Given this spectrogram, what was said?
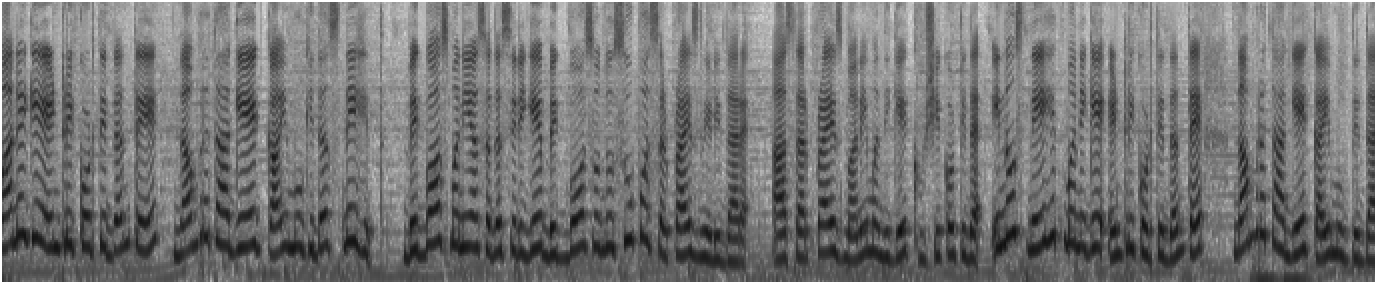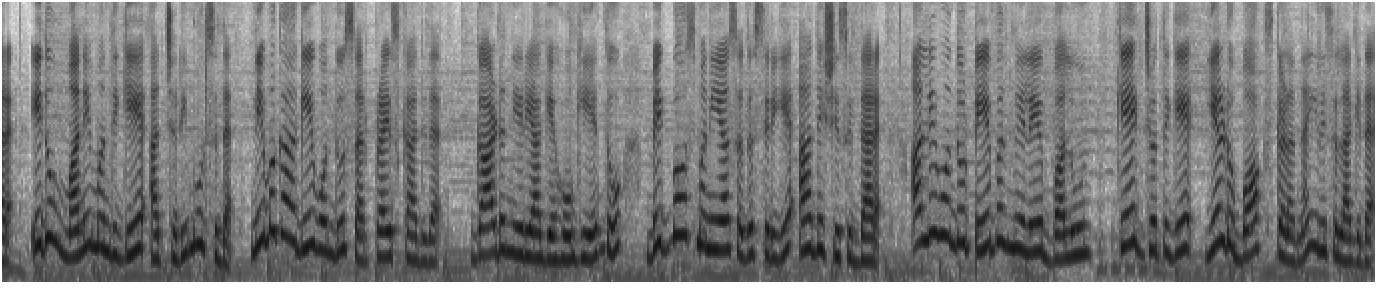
ಮನೆಗೆ ಎಂಟ್ರಿ ಕೊಡ್ತಿದ್ದಂತೆ ನಮ್ರತಾಗೆ ಕೈ ಮುಗಿದ ಸ್ನೇಹಿತ್. ಬಿಗ್ ಬಾಸ್ ಮನೆಯ ಸದಸ್ಯರಿಗೆ ಬಿಗ್ ಬಾಸ್ ಒಂದು ಸೂಪರ್ ಸರ್ಪ್ರೈಸ್ ನೀಡಿದ್ದಾರೆ. ಆ ಸರ್ಪ್ರೈಸ್ ಮನೆ ಮಂದಿಗೆ ಖುಷಿ ಕೊಟ್ಟಿದೆ. ಇನ್ನು ಸ್ನೇಹಿತ್ ಮನೆಗೆ ಎಂಟ್ರಿ ಕೊಡ್ತಿದ್ದಂತೆ ನಮ್ರತಾಗೆ ಕೈ ಮುಗ್ದಿದ್ದಾರೆ. ಇದು ಮನೆ ಮಂದಿಗೆ ಅಚ್ಚರಿ ಮೂಡಿಸಿದೆ. ನಿಮಗಾಗಿ ಒಂದು ಸರ್ಪ್ರೈಸ್ ಕಾದಿದೆ. ಗಾರ್ಡನ್ ಏರಿಯಾಗೆ ಹೋಗಿ ಎಂದು ಬಿಗ್ ಬಾಸ್ ಮನೆಯ ಸದಸ್ಯರಿಗೆ ಆದೇಶಿಸಿದ್ದಾರೆ. ಅಲ್ಲಿ ಒಂದು ಟೇಬಲ್ ಮೇಲೆ ಬಲೂನ್, ಕೇಕ್ ಜೊತೆಗೆ ಎರಡು ಬಾಕ್ಸ್ಗಳನ್ನ ಇರಿಸಲಾಗಿದೆ.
